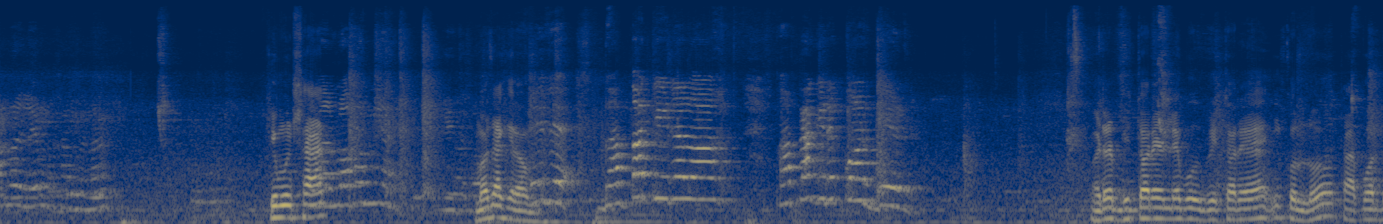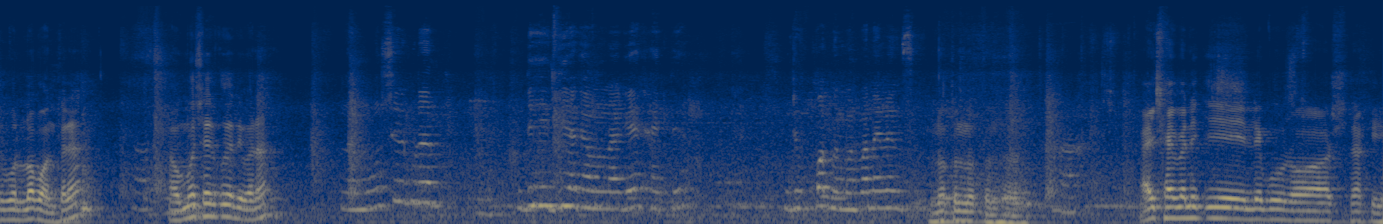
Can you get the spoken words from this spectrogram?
আমরা লেবু খাব না কেমন স্বাদ লবণ মজা কিরম ওটার ভিতরে লেবুর ভিতরে ই করল তারপর দেবো লবণ তাই না? আর মশের করে দিবে না? নতুন নতুন হ্যাঁ। হ্যাঁ। এই খাইবে নাকি লেবু রস নাকি?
